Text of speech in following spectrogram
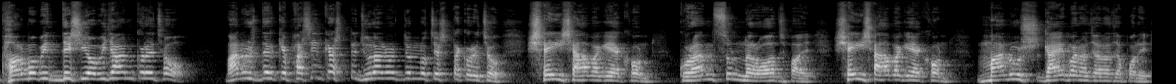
ধর্মবিদ্বেষী অভিযান করেছ, মানুষদেরকে ফাঁসির কাস্টে ঝুলানোর জন্য চেষ্টা করেছ, সেই শাহবাগে এখন কোরআন সুন্নার ওয়াজ হয়, সেই শাহবাগে এখন মানুষ গায়েবানা জানাজা পড়ে,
